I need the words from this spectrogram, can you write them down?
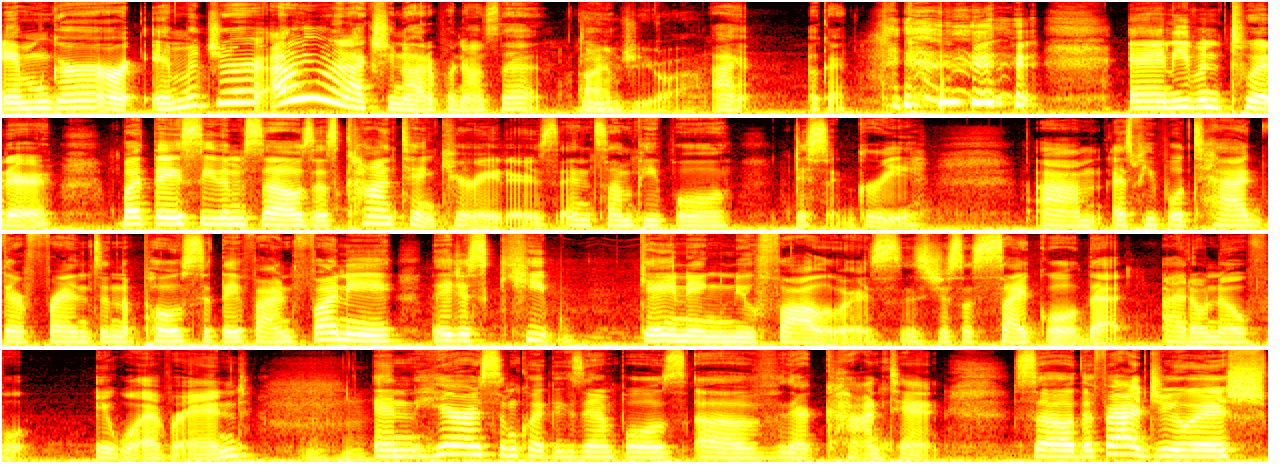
Imgur or Imager. I don't even actually know how to pronounce that. Do? IMGR. I okay. and even Twitter, but they see themselves as content curators, and some people disagree. Um, as people tag their friends in the posts that they find funny, they just keep gaining new followers. It's just a cycle that I don't know if will, it will ever end. And here are some quick examples of their content. So the Fat Jewish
